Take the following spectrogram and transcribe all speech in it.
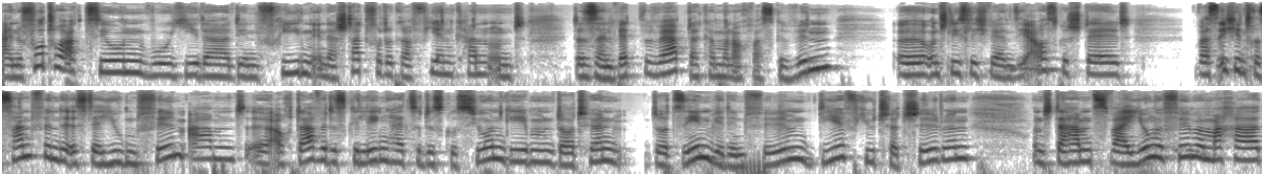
eine Fotoaktion, wo jeder den Frieden in der Stadt fotografieren kann und das ist ein Wettbewerb, da kann man auch was gewinnen äh, und schließlich werden sie ausgestellt. Was ich interessant finde, ist der Jugendfilmabend. Äh, auch da wird es Gelegenheit zur Diskussion geben. Dort, hören, dort sehen wir den Film Dear Future Children. Und da haben zwei junge Filmemacher,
